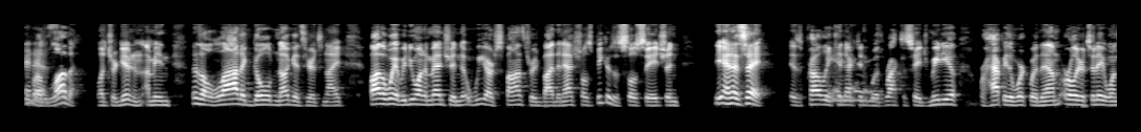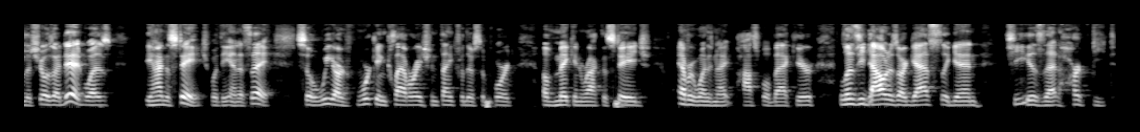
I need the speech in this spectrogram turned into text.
People I love it what you're giving. I mean, there's a lot of gold nuggets here tonight. By the way, we do want to mention that we are sponsored by the National Speakers Association. The NSA is probably connected with Rock the Stage Media. We're happy to work with them. Earlier today, one of the shows I did was behind the stage with the NSA. So we are working collaboration. Thanks for their support of making Rock the Stage every Wednesday night possible back here. Lyndsay Dowd is our guest again. She is that heartbeat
